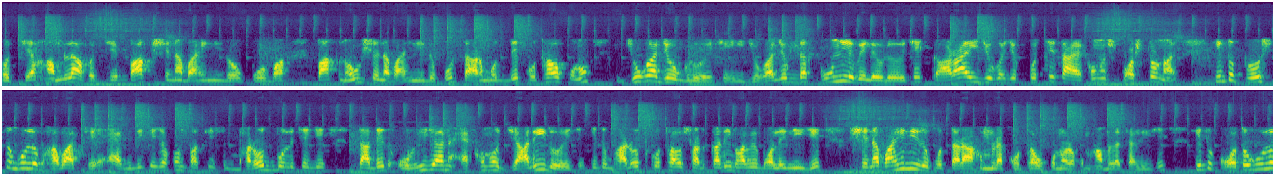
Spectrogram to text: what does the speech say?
হচ্ছে, হামলা হচ্ছে পাক সেনাবাহিনীর ওপর বা পাক নৌসেনা বাহিনীর ওপর, তার মধ্যে কোথাও কোনো যোগাযোগ রয়েছে? এই যোগাযোগটা কোন লেভেলে রয়েছে? কারা এই যোগাযোগ করছে তা এখনও স্পষ্ট নয়। কিন্তু প্রশ্নগুলো ভাবাচ্ছে, একদিকে যখন পাকিস্তান ভারত বলেছে যে তাদের অভিযান এখনও জারি রয়েছে, কিন্তু ভারত কোথাও সরকারিভাবে বলেনি যে সেনাবাহিনীর ওপর তারা হামলা, কোথাও কোনো রকম হামলা চালিয়েছে। কিন্তু কতগুলো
